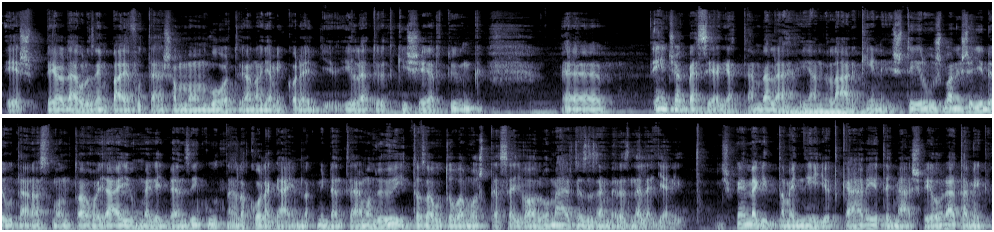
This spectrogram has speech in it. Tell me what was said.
és például az én pályafutásomban volt olyan, hogy amikor egy illetőt kísértünk, én csak beszélgettem vele ilyen Larkin stílusban, és egy idő után azt mondta, hogy álljunk meg egy benzinkútnál, a kollégáimnak mindent elmond, ő itt az autóban most tesz egy vallomást, ez az ember ez ne legyen itt. És akkor én megittam egy négy-öt kávét, egy másfél órát, amíg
